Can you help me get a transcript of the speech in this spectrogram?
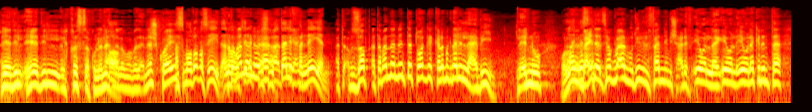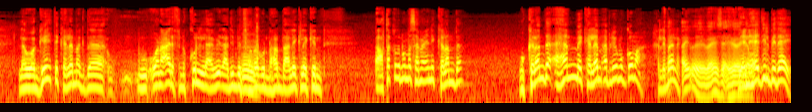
هي دي هي دي القصة كلنا إحنا آه. لو ما بدأناش كويس اصل الموضوع بسيط. أنا قلت لك مش مختلف يعني- فنيا. بالظبط. أتمنى إن أنت توجه كلامك ده للاعبين لأنه والله الناس بعيدا سيبك بقى المدير الفني مش عارف إيه ولا إيه ولا إيه ولكن أنت لو وجهت كلامك ده وأنا عارف إن كل اللاعبين قاعدين بيتفرجوا النهارده عليك لكن أعتقد إن هم سامعين الكلام ده والكلام ده أهم كلام قبل يوم الجمعة خلي بالك. أيوه لأن هي دي البداية.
